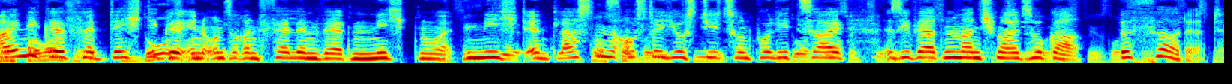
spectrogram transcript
Einige Verdächtige in unseren Fällen werden nicht nur nicht entlassen aus der Justiz und Polizei, sie werden manchmal sogar befördert.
